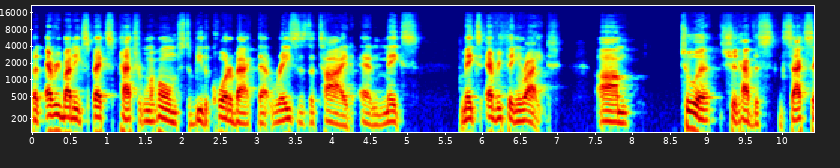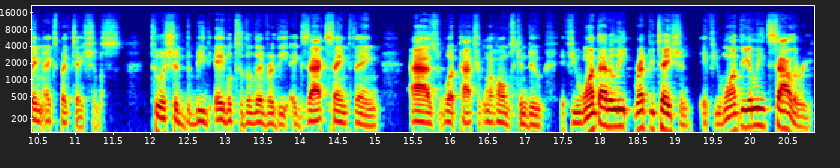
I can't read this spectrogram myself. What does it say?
But everybody expects Patrick Mahomes to be the quarterback that raises the tide and makes makes everything right. Um, Tua should have the exact same expectations. Tua should be able to deliver the exact same thing as what Patrick Mahomes can do. If you want that elite reputation, if you want the elite salary,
